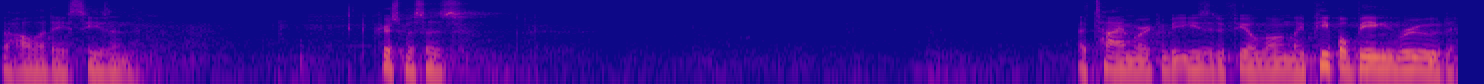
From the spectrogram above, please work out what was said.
the holiday season. Christmas is a time where it can be easy to feel lonely. People being rude.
